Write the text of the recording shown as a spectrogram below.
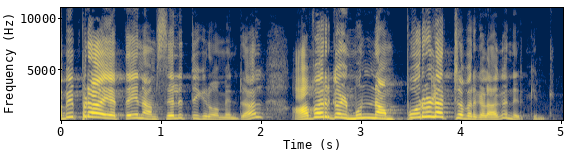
அபிப்பிராயத்தை நாம் செலுத்துகிறோம் என்றால் அவர்கள் முன் நாம் பொருளற்றவர்களாக நிற்கின்றோம்.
